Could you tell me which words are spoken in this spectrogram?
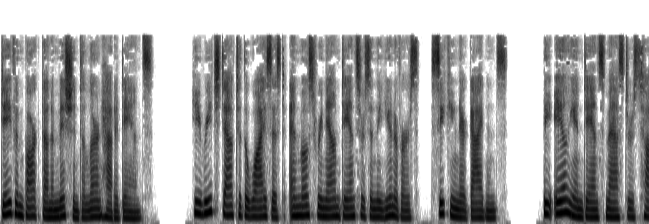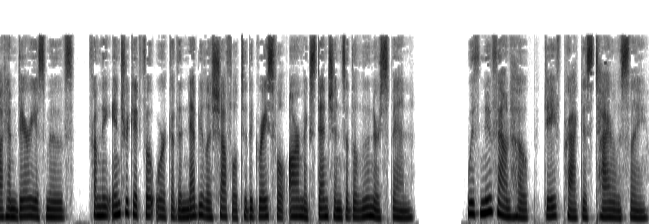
Dave embarked on a mission to learn how to dance. He reached out to the wisest and most renowned dancers in the universe, seeking their guidance. The alien dance masters taught him various moves, from the intricate footwork of the nebula shuffle to the graceful arm extensions of the lunar spin. With newfound hope, Dave practiced tirelessly.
